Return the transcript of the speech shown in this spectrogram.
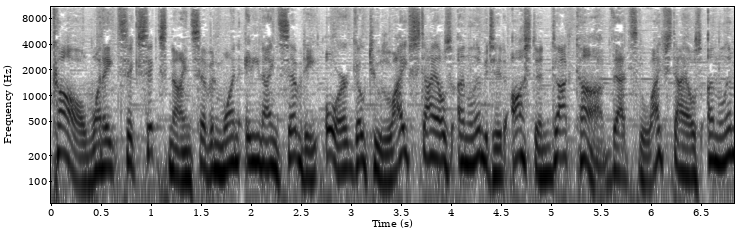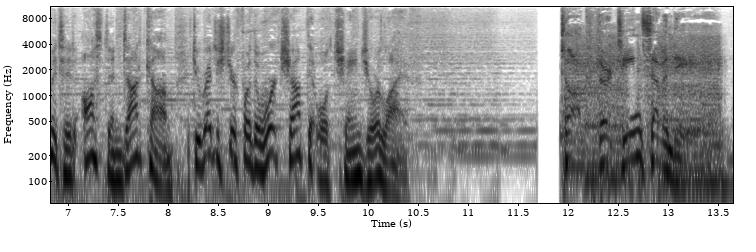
Call 1 971 8970 or go to lifestylesunlimitedaustin.com. That's lifestylesunlimitedaustin.com to register for the workshop that will change your life. Talk 1370.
